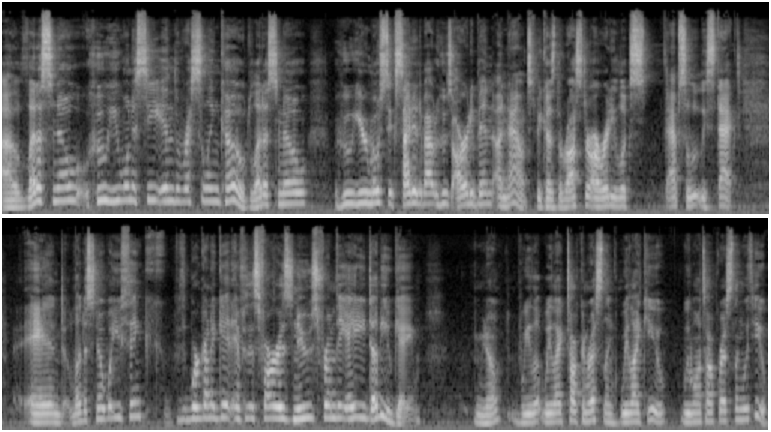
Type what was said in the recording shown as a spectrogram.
Uh, let us know who you want to see in the wrestling code. Let us know who you're most excited about, who's already been announced, because the roster already looks absolutely stacked. And let us know what you think we're gonna get if, as far as news from the AEW game. You know, we we like talking wrestling. We like you. We want to talk wrestling with you.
